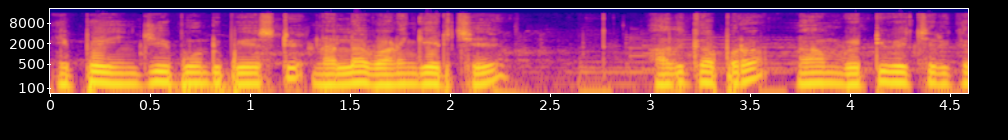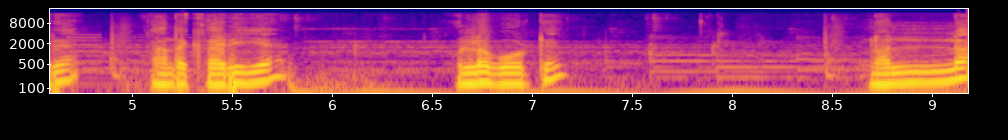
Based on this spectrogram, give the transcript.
இப்போ இஞ்சி பூண்டு பேஸ்ட்டு நல்லா வணங்கிருச்சு. அதுக்கப்புறம் நாம் வெட்டி வச்சுருக்கிற அந்த கறியை உள்ளே போட்டு நல்லா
